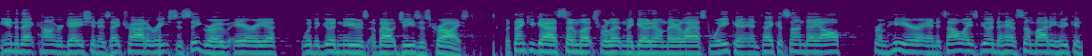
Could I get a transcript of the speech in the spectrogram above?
into that congregation as they try to reach the Seagrove area with the good news about Jesus Christ. But thank you guys so much for letting me go down there last week and, and take a Sunday off from here. And it's always good to have somebody who can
